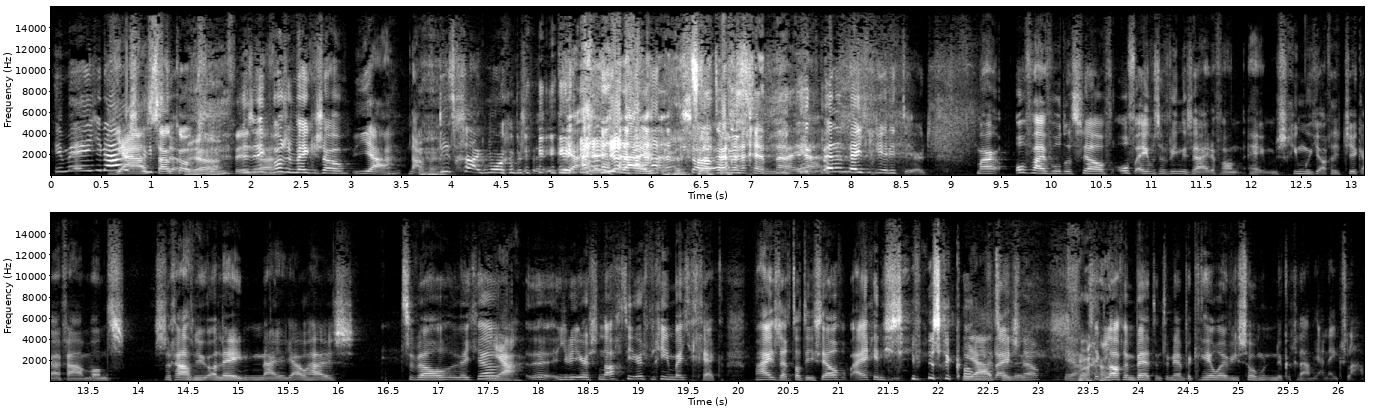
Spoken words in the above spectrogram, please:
in mijn eentje naar huis Ja, fietste. zou ik ook Ja. Dus ik was een beetje zo, Ja. nou, dit ga ik morgen bespreken. Ja, ja. Zo, agenda, ja. Ik ben een beetje geïrriteerd. Maar of hij voelde het zelf, of een van zijn vrienden zeiden van... hé, hey, misschien moet je achter die chick aangaan, want ze gaat nu alleen naar jouw huis. Terwijl, weet je, Ja. eh, jullie eerste nacht hier is misschien een beetje gek. Maar hij zegt dat hij zelf op eigen initiatief is gekomen Ja, vrij tuurlijk. snel. Ja. Dus ik lag in bed en toen heb ik heel even zo nukken gedaan. Ja, nee, ik slaap.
